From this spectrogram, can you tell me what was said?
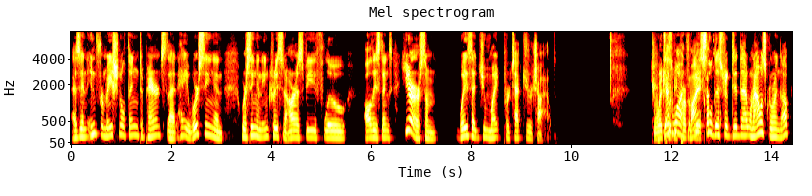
as an informational thing to parents that hey, we're seeing an we're seeing an increase in RSV, flu, all these things. Here are some ways that you might protect your child." Which Guess what? My school district did that when I was growing up,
